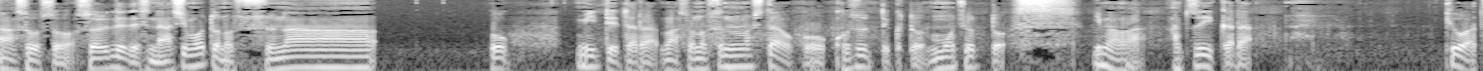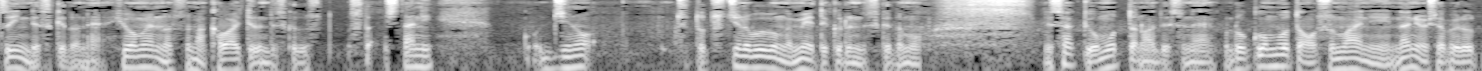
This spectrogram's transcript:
あ、そうそう。それでですね、足元の砂を見てたら、まあその砂の下をこう擦っていくと、もうちょっと、今は暑いから、今日は暑いんですけどね、表面の砂乾いてるんですけど、下に地の、ちょっと土の部分が見えてくるんですけども、でさっき思ったのはですね、録音ボタンを押す前に何を喋ろう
